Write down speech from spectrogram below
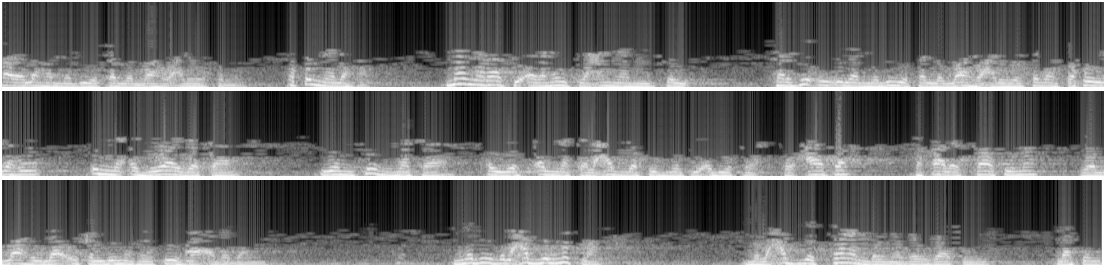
قال لها النبي صلى الله عليه وسلم. فقلنا لها ما نراك أغنيت عنا من شيء؟ ترجعي إلى النبي صلى الله عليه وسلم تقول له إن أزواجك ينفذنك أي يسألنك العدل في ابنة أبي قحافة فقالت فاطمة والله لا أكلمه فيها أبدا. النبي بالعدل المطلق بالعدل التام بين زوجاته لكن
